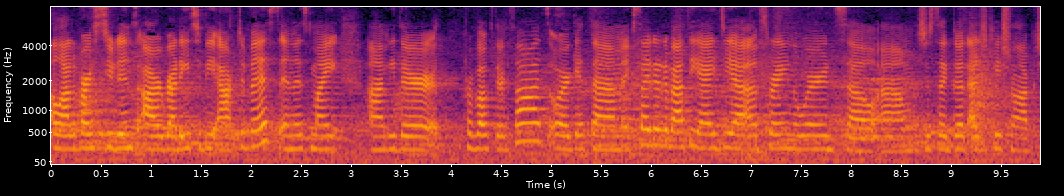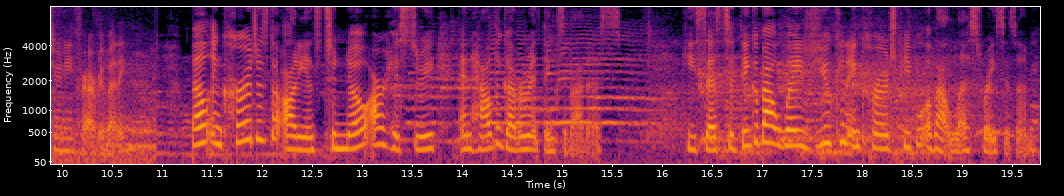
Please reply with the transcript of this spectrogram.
A lot of our students are ready to be activists, and this might um, either provoke their thoughts or get them excited about the idea of spreading the word. So um, it's just a good educational opportunity for everybody. Bell encourages the audience to know our history and how the government thinks about us. He says to think about ways you can encourage people about less racism.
